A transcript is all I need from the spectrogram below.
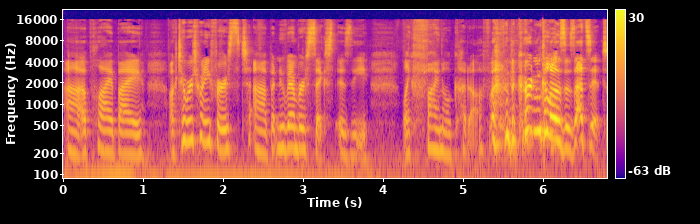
uh, apply by October 21st, uh, but November 6th is the like final cutoff. the curtain closes, that's it.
